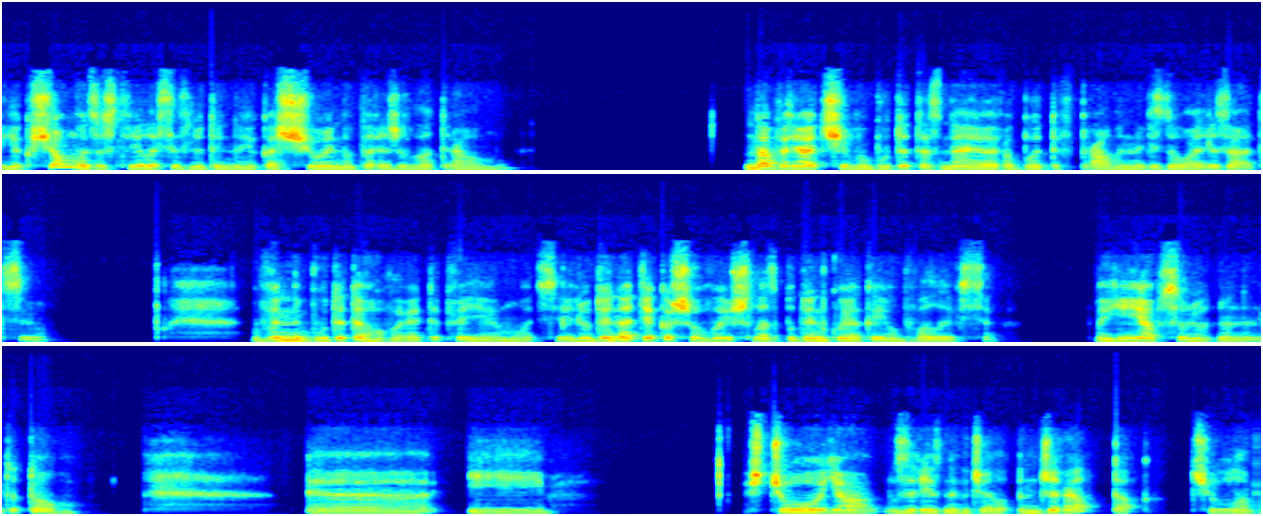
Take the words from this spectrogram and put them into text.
Якщо ми зустрілися з людиною, яка щойно пережила травму, навряд чи ви будете з нею робити вправи на візуалізацію. Ви не будете говорити про її емоції. Людина тільки що вийшла з будинку, який обвалився. Їй абсолютно не до того. Е, і що я з різних джерел так, чула,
